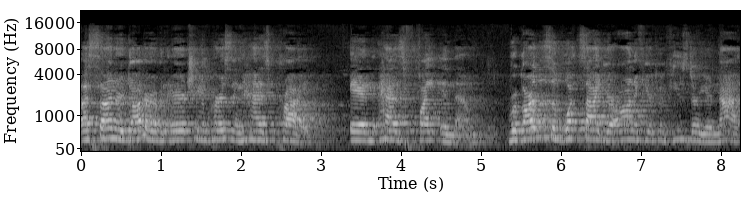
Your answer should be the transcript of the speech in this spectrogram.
a son or daughter of an Eritrean person has pride and has fight in them. Regardless of what side you're on, if you're confused or you're not,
